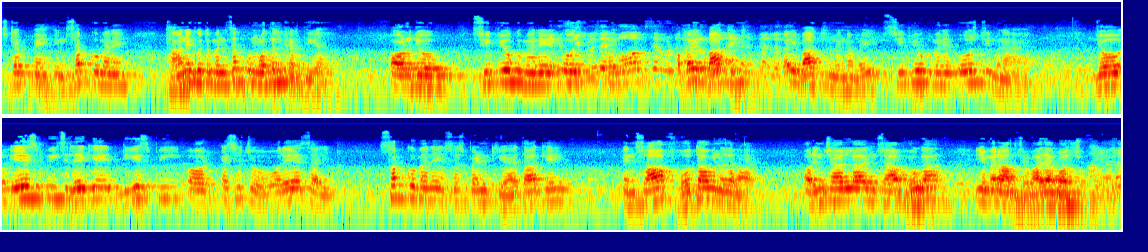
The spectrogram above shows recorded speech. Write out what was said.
स्टेप में इन सबको मैंने थाने को तो मैंने सबको मुतल कर दिया। है और जो सीपीओ को मैंने ओस- भाई बात भाई बात सुने ना भाई सीपीओ को मैंने ओएसटी बनाया है। जो एएसपी से लेके डीएसपी और एसएचओ और एएसआई सबको मैंने सस्पेंड किया है ताकि इंसाफ होता हुआ नज़र आए। और इंशाल्लाह इंसाफ होगा ये मेरा आपसे वादा बहुत शुक्रिया।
